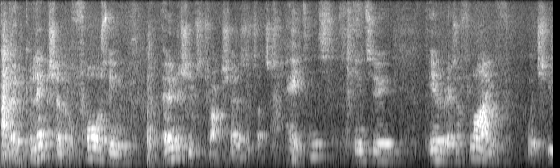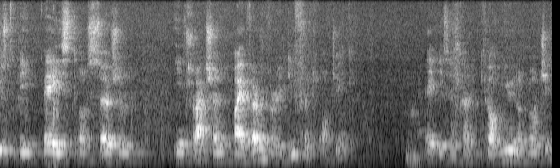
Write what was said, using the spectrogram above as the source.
a collection of forcing ownership structures, such as patents, into areas of life which used to be based on social interaction by a very, very different logic. It is a kind of communal logic,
